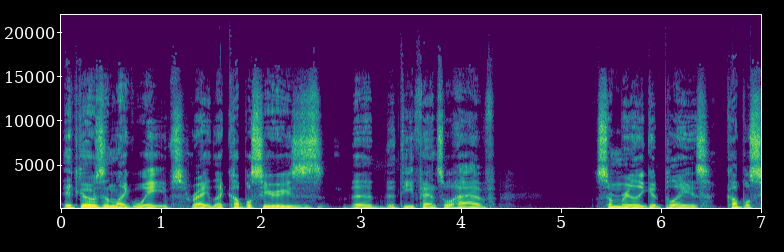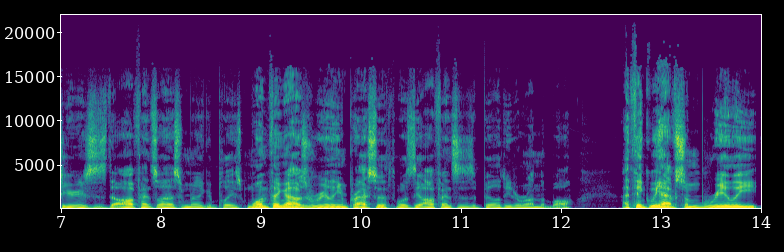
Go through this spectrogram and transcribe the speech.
It goes in like waves, right? Like couple series, the the defense will have some really good plays. Couple series, the offense will have some really good plays. One thing I was really impressed with was the offense's ability to run the ball. I think we have some really.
